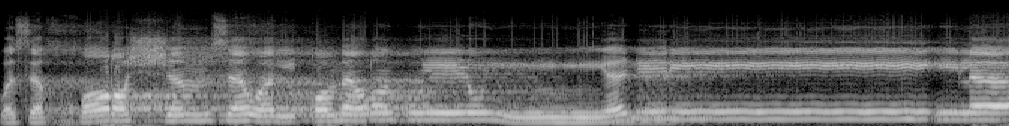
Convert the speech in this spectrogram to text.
وسخر الشمس والقمر كل يجري إلى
